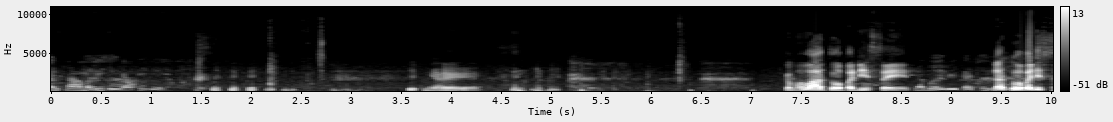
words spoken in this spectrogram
làm sao mà đi cùng nhau không được. ผิดไงเออ ก็เพราะว่าตัวปฏิเสธ Là bởi vì cái từ แล้ว chối- ตัวปฏิเส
